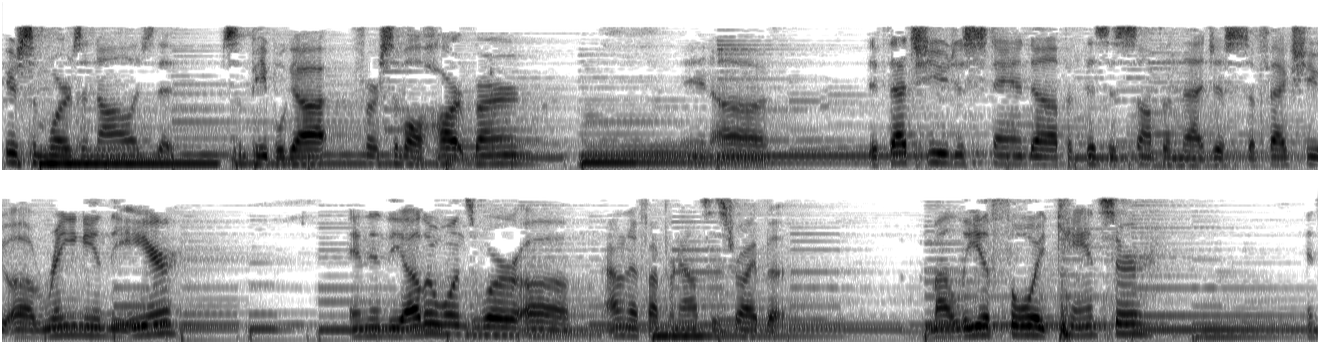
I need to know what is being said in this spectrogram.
Here's some words of knowledge that some people got. First of all, heartburn. And uh, if that's you, just stand up. If this is something that just affects you, uh, ringing in the ear. And then the other ones were, uh, I don't know if I pronounced this right, but myelothoid cancer and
